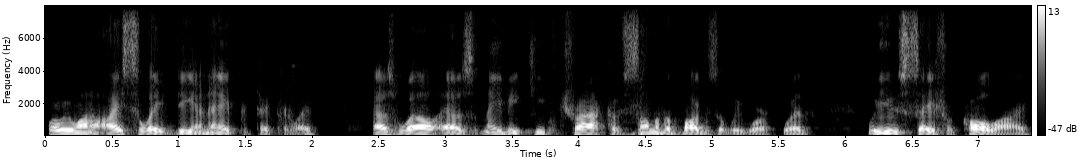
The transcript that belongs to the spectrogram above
where we want to isolate DNA particularly, as well as maybe keep track of some of the bugs that we work with. We use Safe E. coli.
